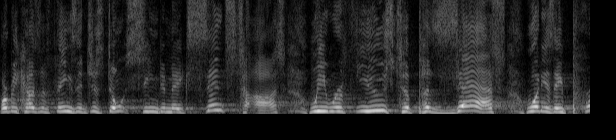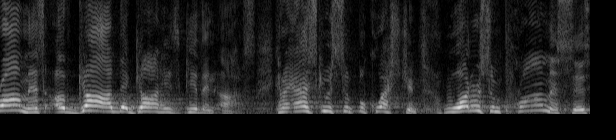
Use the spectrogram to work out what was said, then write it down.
or because of things that just don't seem to make sense to us, we refuse to possess what is a promise of God that God has given us. Can I ask you a simple question? What are some promises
